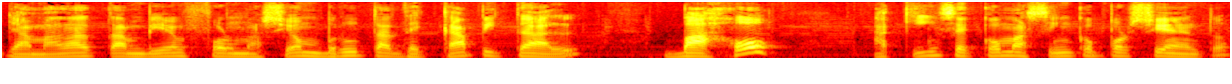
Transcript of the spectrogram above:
llamada también formación bruta de capital, bajó a 15,5%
